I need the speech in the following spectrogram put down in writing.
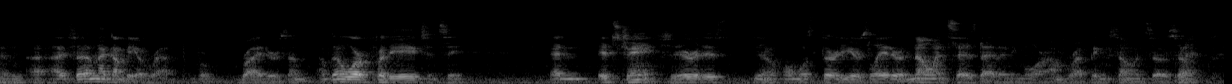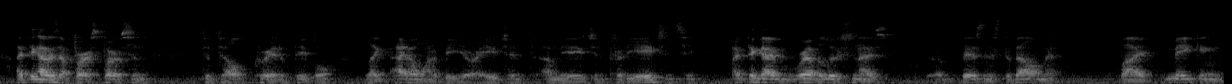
And I, I said, I'm not going to be a rep for writers. I'm, I'm going to work for the agency. And it's changed. Here it is, you know, almost 30 years later, and no one says that anymore. I'm repping so and so. So. I think I was the first person to tell creative people, like, I don't want to be your agent. I'm the agent for the agency. I think I revolutionized uh, business development by making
